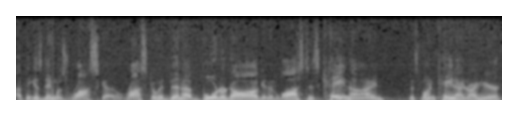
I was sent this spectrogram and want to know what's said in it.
I think his name was Roscoe. Roscoe had been a border dog and had lost his canine, this one canine right here,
